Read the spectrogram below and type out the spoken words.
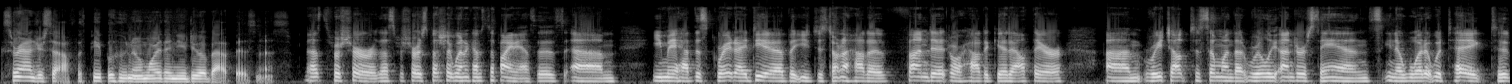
surround yourself with people who know more than you do about business. That's for sure. That's for sure. Especially when it comes to finances, um, you may have this great idea, but you just don't know how to fund it or how to get out there. Um, reach out to someone that really understands, you know, what it would take to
